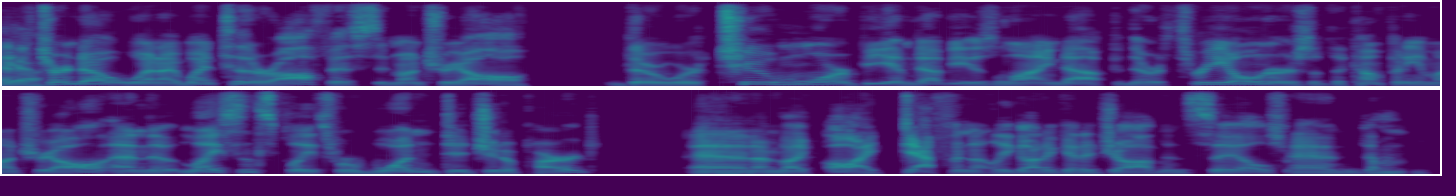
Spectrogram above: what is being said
And yeah. it turned out when I went to their office in Montreal, there were two more BMWs lined up, and there were three owners of the company in Montreal, and the license plates were one digit apart. And mm. I'm like, oh, I definitely got to get a job in sales. And um,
